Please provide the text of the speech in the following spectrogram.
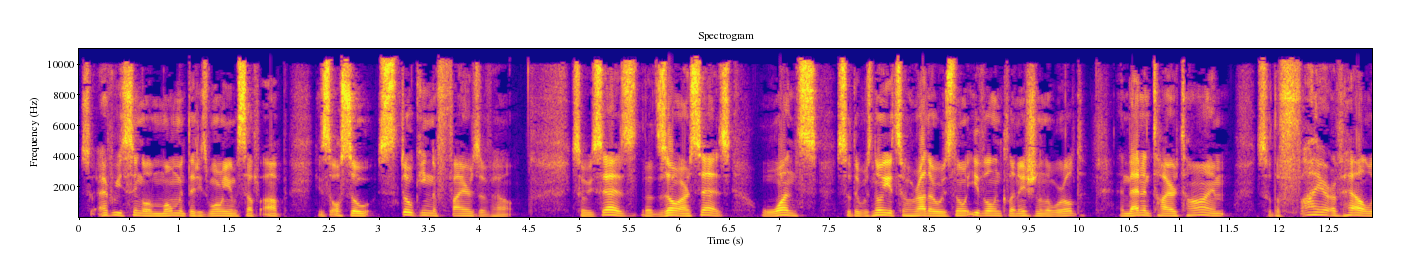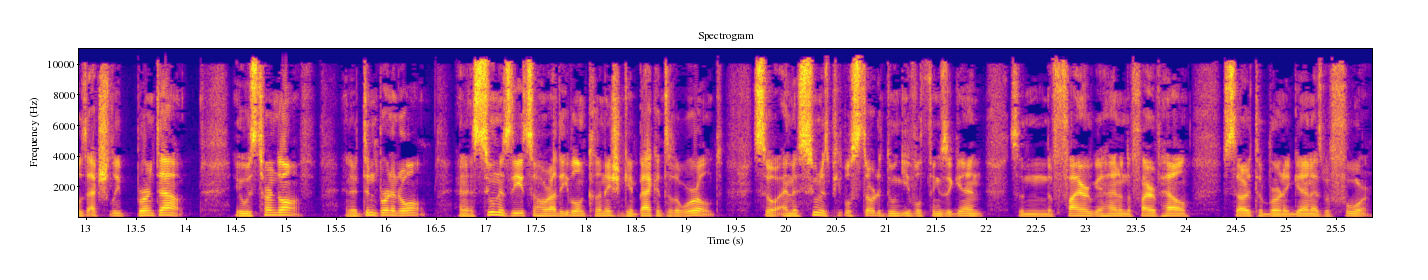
So every single moment that he's warming himself up, he's also stoking the fires of hell. So he says, the Zohar says, once, so there was no Yetzer Hara, there was no evil inclination in the world, and that entire time, so the fire of hell was actually burnt out. It was turned off and it didn't burn at all. And as soon as the Yetzer Hara, the evil inclination, came back into the world, so and as soon as people started doing evil things again, so then the fire of Gehenna and the fire of hell started to burn again as before.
